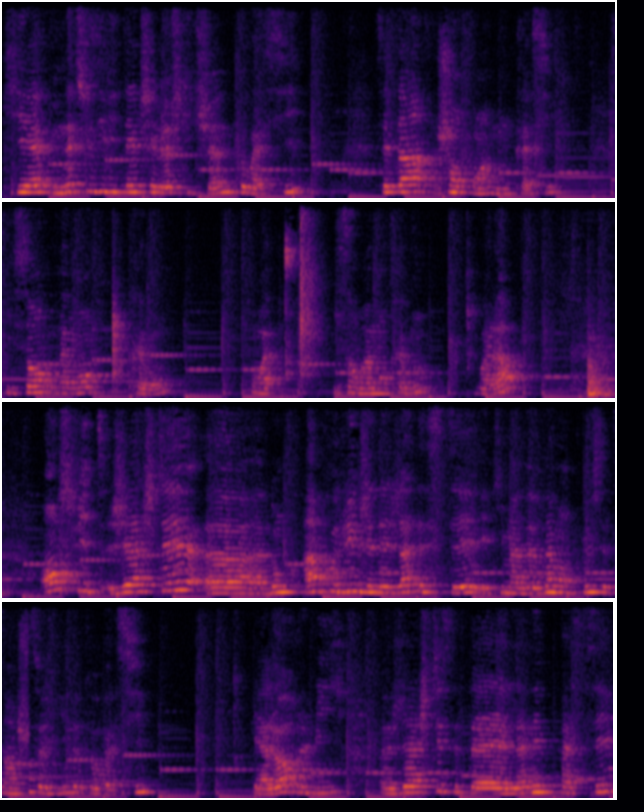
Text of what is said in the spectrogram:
qui est une exclusivité de chez Lush Kitchen, que voici. C'est un shampoing, donc classique. Il sent vraiment très bon. Ouais, il sent vraiment très bon. Voilà. Ensuite, j'ai acheté euh, donc un produit que j'ai déjà testé et qui m'avait vraiment plu. C'est un shampoing solide que voici. Et alors, lui, euh, je l'ai acheté, c'était l'année passée,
